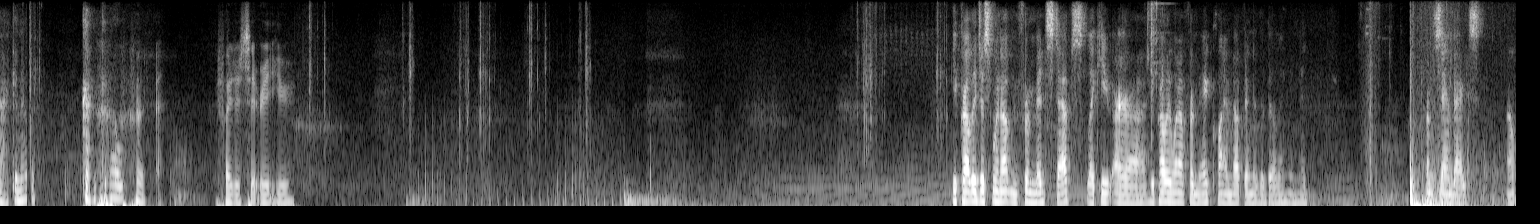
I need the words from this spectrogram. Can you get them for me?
Cracking out. Cracking out. if I just sit right here. He probably just went up from mid steps, like he, or uh, he probably went up from mid, climbed up into the building in mid. From the sandbags. No?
